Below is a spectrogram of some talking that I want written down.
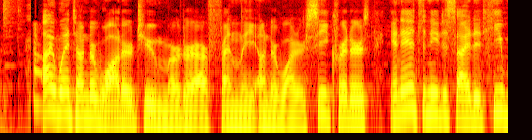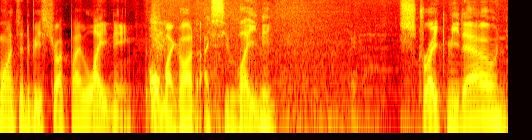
I went underwater to murder our friendly underwater sea critters, and Antony decided he wanted to be struck by lightning. oh my god, I see lightning. Strike me down.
